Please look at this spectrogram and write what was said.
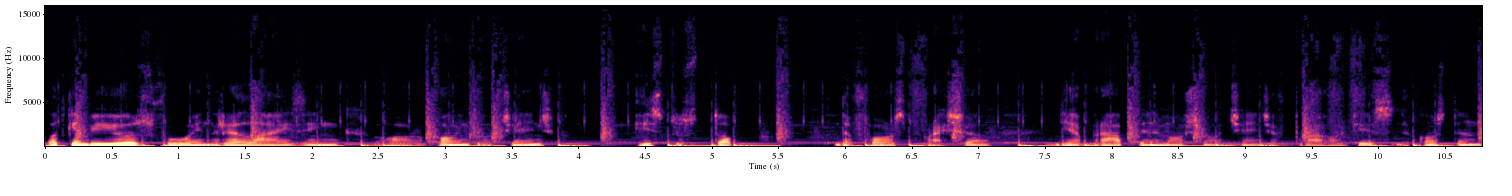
What can be useful in realizing or going through change is to stop the forced pressure the abrupt and emotional change of priorities, the constant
